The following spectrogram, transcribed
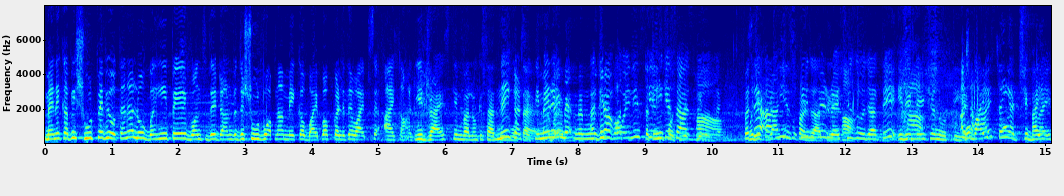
मैंने कभी शूट पे भी होता है ना लोग वहीं पे once they done with the shoot वो अपना मेकअप वाइप ऑफ़ कर लेते हैं वाइप से आई कांट ये ड्राई स्किन वालों के साथ नहीं कर सकती। मेरे मुझे भी अच्छा बहुत ऑयली स्किन तकलीफ़ के साथ भी होता है। पता है अपनी rashes स्किन पड़ पे जाती है। हो जाते हैं इरिटेशन होती है। वो अच्छा, वाइट नहीं अच्छे भाई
